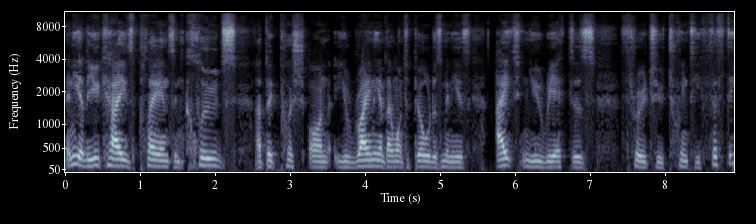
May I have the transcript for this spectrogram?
And yeah, the UK's plans includes a big push on uranium. They want to build as many as eight new reactors through to 2050.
